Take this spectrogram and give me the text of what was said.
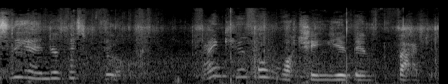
is the end of this vlog. Thank you for watching. You've been fabulous.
